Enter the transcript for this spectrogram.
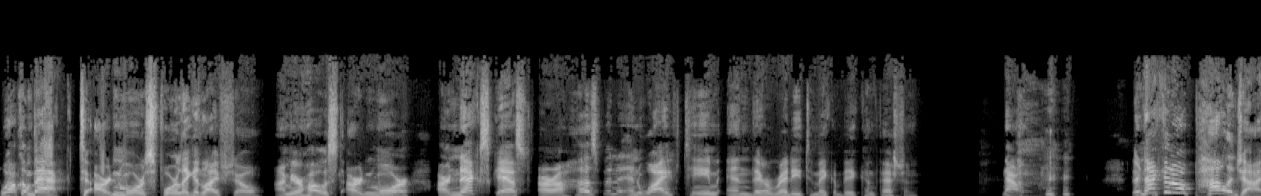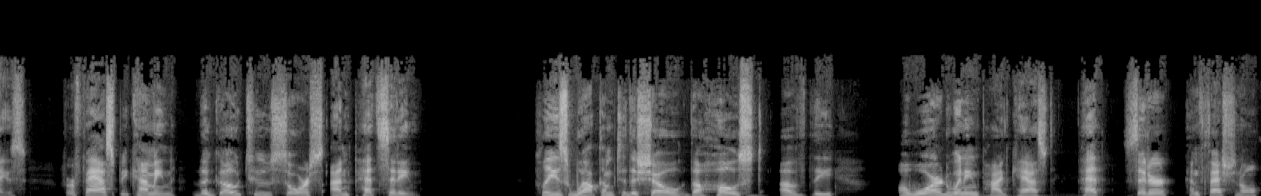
Welcome back to Arden Moore's Four Legged Life Show. I'm your host, Arden Moore. Our next guests are a husband and wife team, and they're ready to make a big confession. Now, they're not going to apologize for fast becoming the go to source on pet sitting. Please welcome to the show the host of the award winning podcast, Pet Sitter Confessional.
